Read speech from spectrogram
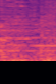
Ugh.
